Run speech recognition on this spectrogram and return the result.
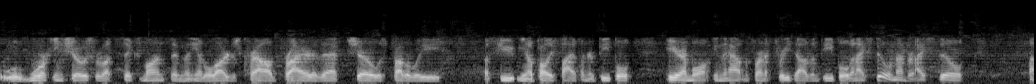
working shows for about six months, and you know the largest crowd prior to that show was probably a few you know probably 500 people. Here I'm walking out in front of 3,000 people, and I still remember I still uh,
